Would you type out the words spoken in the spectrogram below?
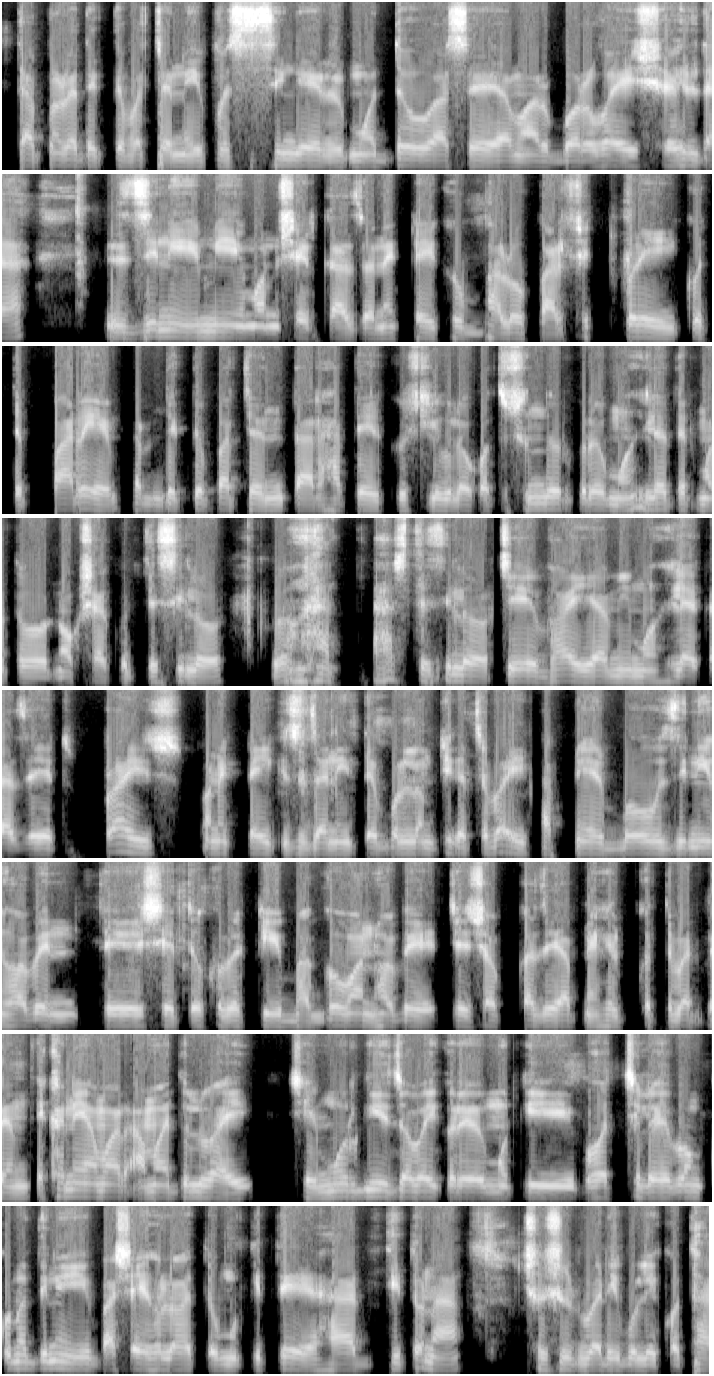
তা আপনারা দেখতে পাচ্ছেন এই প্রসেসিং এর মধ্যেও আছে আমার বড় ভাই সোহেলদা, যিনি মেয়ে মানুষের কাজ অনেকটাই খুব ভালো পারফেক্ট করেই করতে পারে। আপনি দেখতে পাচ্ছেন তার হাতের কুশলিগুলো কত সুন্দর করে মহিলাদের মতো নকশা করতেছিল এবং হাসতেছিল যে, ভাই, আমি মহিলা কাজের প্রায় অনেকটাই কিছু জানি। তো বললাম, ঠিক আছে ভাই, আপনার বউ যিনি হবেন সে তো খুব একটি ভাগ্যবান হবে, যে সব কাজে আপনি হেল্প করতে পারবেন। এখানে আমার আমাদুল ভাই সেই মুরগি জবাই করে মুরগি ভোয়াচ্ছিল এবং কোনোদিনই বাসায় হলো হয়তো মুরগিতে হাত দিত না শ্বশুর বাড়ি বলে কথা।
